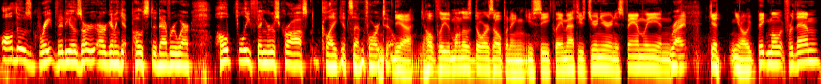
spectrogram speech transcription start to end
all those great videos are, are going to get posted everywhere. Hopefully, fingers crossed, Clay gets in for it too. Yeah, hopefully one of those doors opening. You see Clay Matthews Jr. and his family, and Right. get you know a big moment for them,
